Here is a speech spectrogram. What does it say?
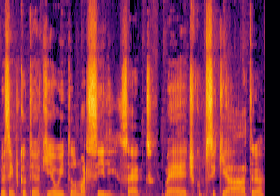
o exemplo que eu tenho aqui é o Ítalo Marcilli, certo? Médico, psiquiatra,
